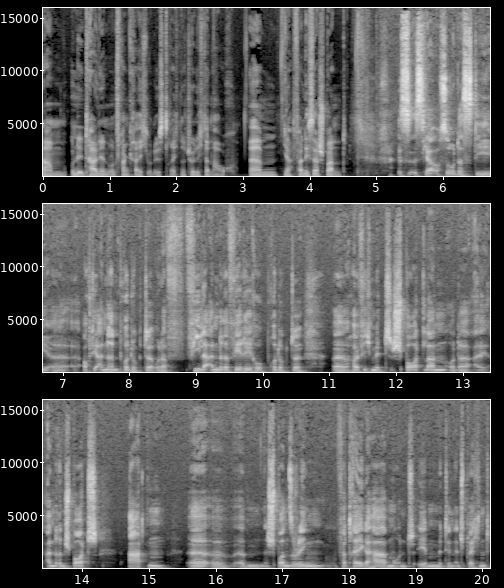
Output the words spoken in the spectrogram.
Ähm, und Italien und Frankreich und Österreich natürlich dann auch. Ähm, ja, fand ich sehr spannend. Es ist ja auch so, dass die äh, auch die anderen Produkte oder viele andere Ferrero-Produkte äh, häufig mit Sportlern oder äh, anderen Sportarten äh, äh, ähm, Sponsoring-Verträge haben und eben mit den entsprechend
